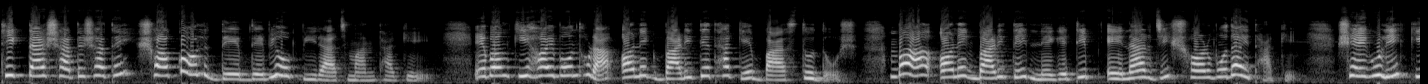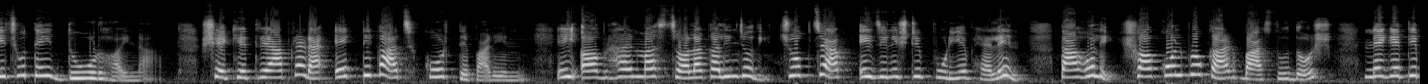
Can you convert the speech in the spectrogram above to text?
ঠিক তার সাথে সাথেই সকল দেবদেবীও বিরাজমান থাকে। এবং কি হয় বন্ধুরা, অনেক বাড়িতে থাকে বাস্তু দোষ বা অনেক বাড়িতে নেগেটিভ এনার্জি সর্বদাই থাকে। সেগুলি কিছুতেই দূর হয় না। সেক্ষেত্রে আপনারা একটি কাজ করতে পারেন। এই অগ্রহায়ণ মাস চলাকালীন যদি চুপচাপ এই জিনিসটি পুড়িয়ে ফেলেন, তাহলে সকল প্রকার বাস্তুদোষ, নেগেটিভ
